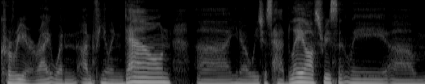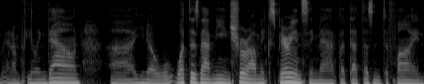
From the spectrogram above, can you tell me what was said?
career, right? When I'm feeling down, uh, you know, we just had layoffs recently um, and I'm feeling down. Uh, you know, what does that mean? Sure, I'm experiencing that, but that doesn't define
